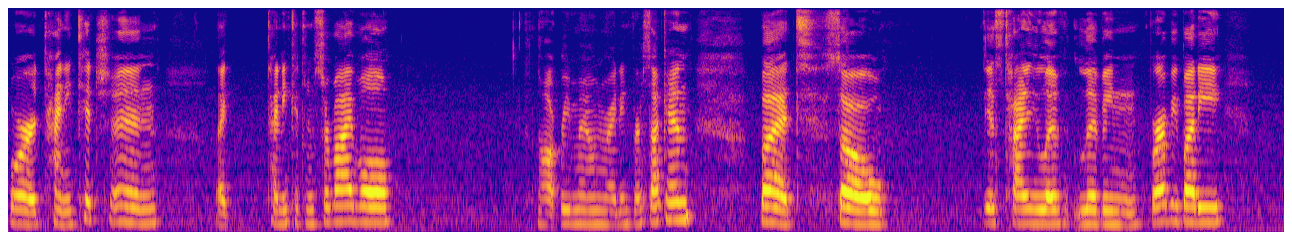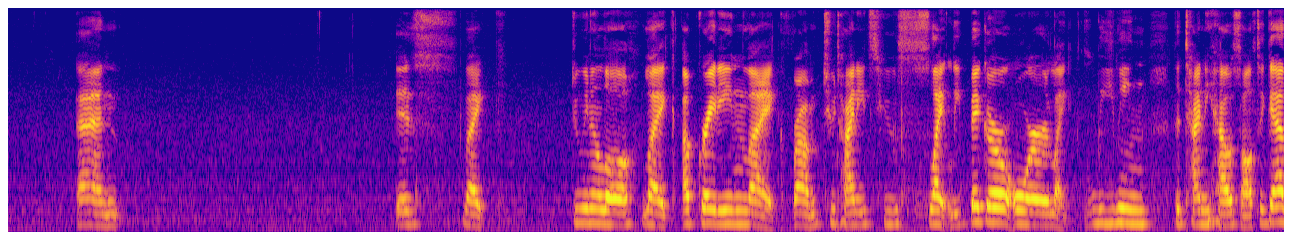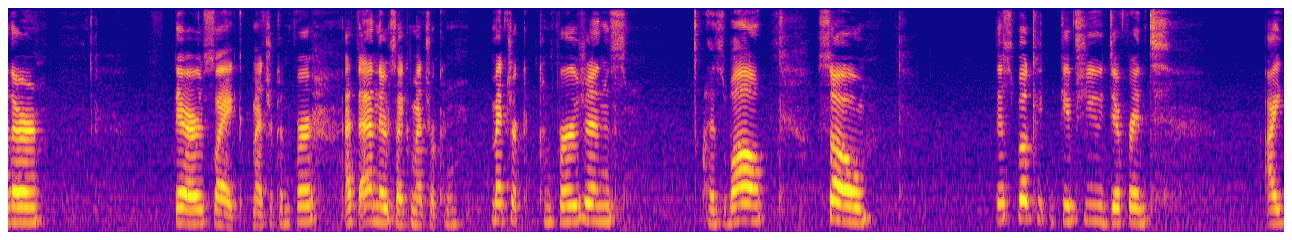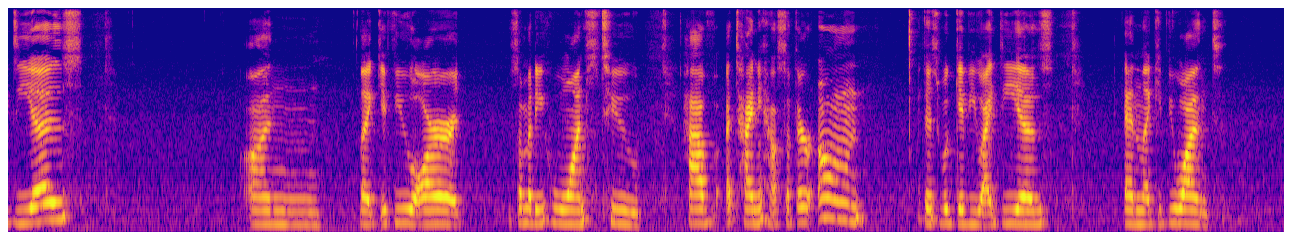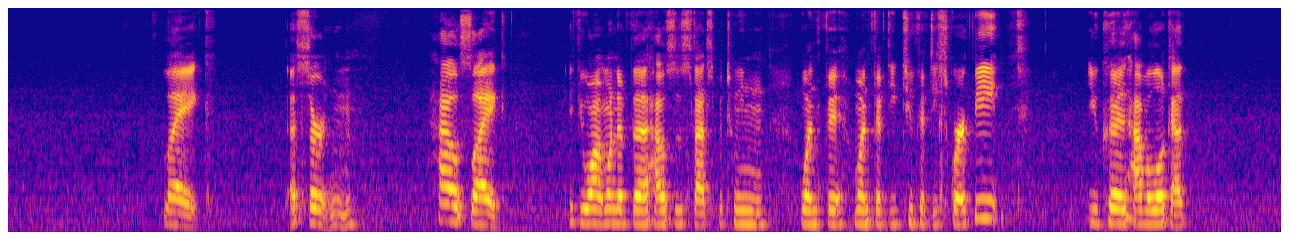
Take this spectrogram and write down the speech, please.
for tiny kitchen, like tiny kitchen survival. Not read my own writing for a second. But so it's tiny live living for everybody and is like doing a little like upgrading like from too tiny to slightly bigger or like leaving the tiny house altogether. There's like metric convert at the end there's like metric con metric conversions as well. So this book gives you different ideas on like if you are somebody who wants to have a tiny house of their own this would give you ideas and like if you want like a certain house like if you want one of the houses that's between 150 250 square feet, you could have a look at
